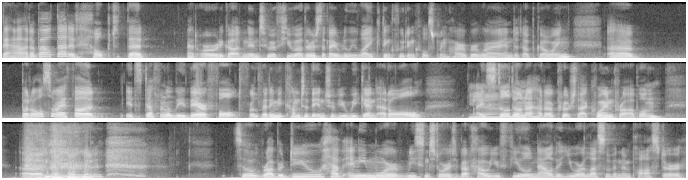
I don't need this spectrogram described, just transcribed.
bad about that. It helped that I'd already gotten into a few others that I really liked, including Cold Spring Harbor, where I ended up going. Uh, but also, I thought it's definitely their fault for letting me come to the interview weekend at all. I still don't know how to approach that coin problem. Um, so, Robert, do you have any more recent stories about how you feel now that you are less of an imposter?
